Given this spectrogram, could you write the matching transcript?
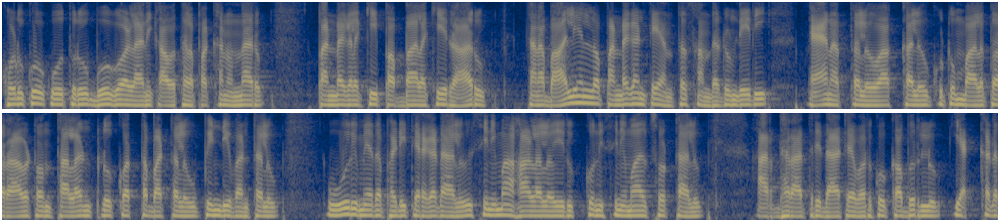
కొడుకు కూతురు భూగోళానికి అవతల పక్కన ఉన్నారు పండగలకి పబ్బాలకి రారు. తన బాల్యంలో పండగంటే ఎంత సందడుండేది. మేనత్తలు అక్కలు కుటుంబాలతో రావటం తలంట్లు కొత్త బట్టలు పిండి వంటలు ఊరి మీద పడి తిరగడాలు సినిమా హాళ్ళలో ఇరుక్కుని సినిమాలు చుట్టాలు అర్ధరాత్రి దాటే వరకు కబుర్లు ఎక్కడ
